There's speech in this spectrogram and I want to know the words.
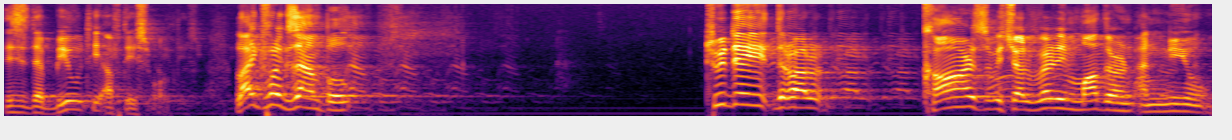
This is the beauty of this world. Like, for example, today there are cars which are very modern and new.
